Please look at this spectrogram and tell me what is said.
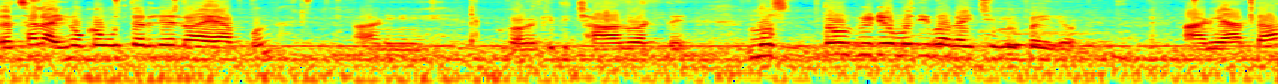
तर चला हो का उतरलेलो आहे आपण. आणि बघा किती छान वाटतंय. नुसतं व्हिडिओमध्ये बघायची मी पहिलं. आणि आता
